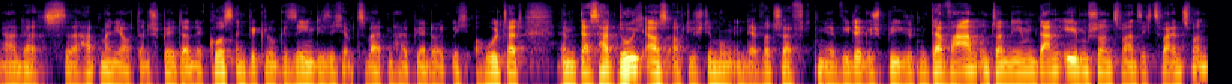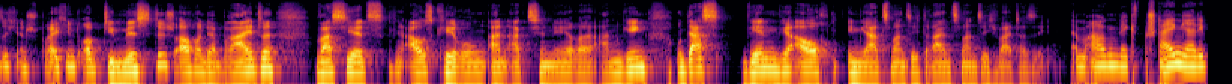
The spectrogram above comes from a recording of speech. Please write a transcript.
Ja, das äh, hat man ja auch dann später in der Kursentwicklung gesehen, die sich im zweiten Halbjahr deutlich erholt hat. Ähm, das hat durchaus auch die Stimmung in der Wirtschaft äh, wiedergespiegelt. Und da waren Unternehmen dann eben schon 2022 entsprechend optimistisch, auch in der Breite, was jetzt Auskehrungen an Aktionäre anging. Und das werden wir auch im Jahr 2023 weitersehen. Im Augenblick steigen ja die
